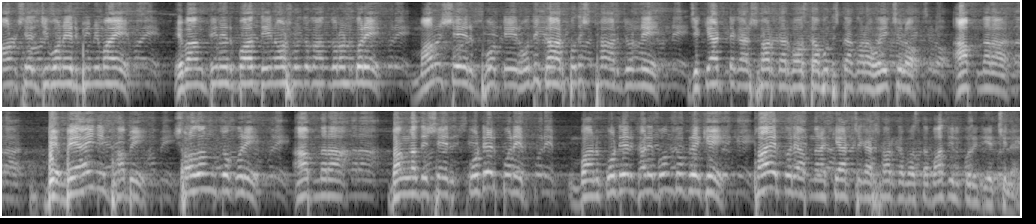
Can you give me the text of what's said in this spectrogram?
মানুষের জীবনের বিনিময়ে এবং দিনের পর দিন অসহযোগ আন্দোলন করে মানুষের ভোটের অধিকার প্রতিষ্ঠার জন্য যে কেয়ারটেকার সরকার ব্যবস্থা প্রতিষ্ঠা করা হয়েছিল, আপনারা বেআইনি ভাবে ষড়যন্ত্র করে আপনারা বাংলাদেশের কোর্টের পরে কোর্টের ঘাড়ে বন্দুক রেখে ফায়ার করে আপনারা কেয়ারটেকার সরকার ব্যবস্থা বাতিল করে দিয়েছিলেন।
